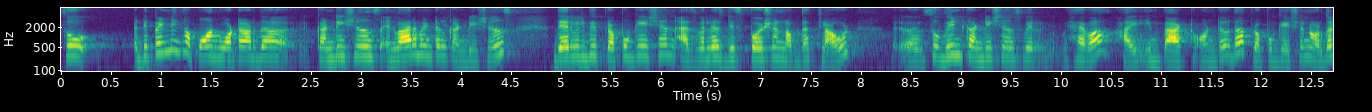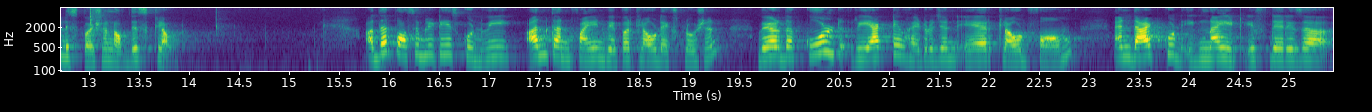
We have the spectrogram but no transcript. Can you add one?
So depending upon what are the conditions environmental conditions there will be propagation as well as dispersion of the cloud. Uh, so wind conditions will have a high impact on the, the propagation or the dispersion of this cloud. Other possibilities could be unconfined vapor cloud explosion where the cold reactive hydrogen air cloud formed and that could ignite if there is a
